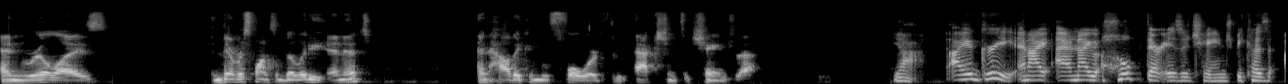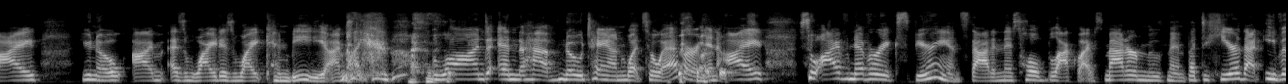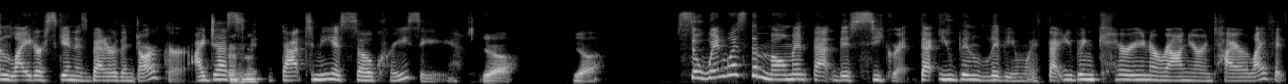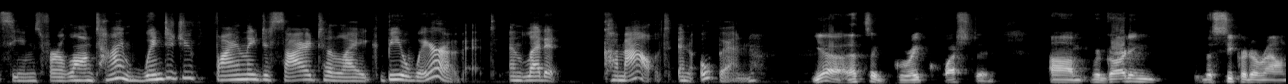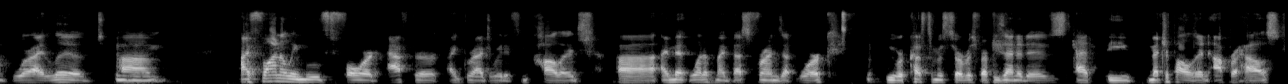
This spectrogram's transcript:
and realize their responsibility in it and how they can move forward through action to change that. Yeah. I agree. And I and I hope there is a change because I, you know, I'm as white as white can be. I'm like blonde and have no tan whatsoever. And I so I've never experienced that in this whole Black Lives Matter movement, but to hear that even lighter skin is better than darker. I just mm-hmm. that to me is so crazy. Yeah. Yeah. So, when was the moment that this secret that you've been living with, that you've been carrying around your entire life, it seems, for a long time, when did you finally decide to like be aware of it and let it come out and open? Yeah, that's a great question. Um, regarding the secret around where I lived, mm-hmm. um, I finally moved forward after I graduated from college. Uh, I met one of my best friends at work we were customer service representatives at the Metropolitan Opera House.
